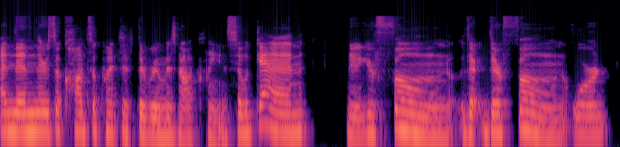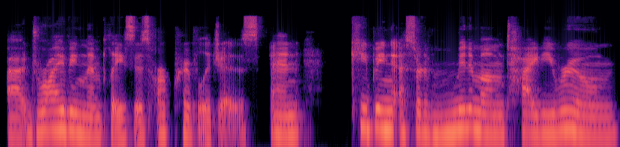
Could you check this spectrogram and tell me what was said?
and then there's a consequence if the room is not clean. So again you know your phone their, their phone or uh, driving them places are privileges. And keeping a sort of minimum tidy room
